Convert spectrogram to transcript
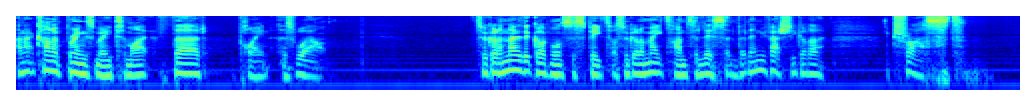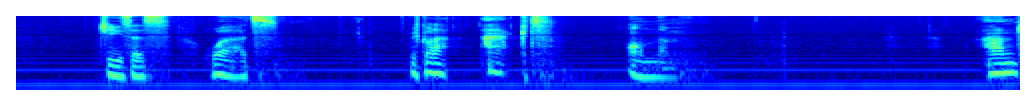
And that kind of brings me to my third point as well. So we've got to know that God wants to speak to us. We've got to make time to listen. But then we've actually got to trust Jesus' words. We've got to act on them. And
